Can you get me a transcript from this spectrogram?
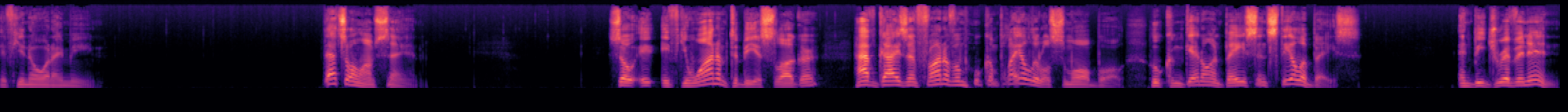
if you know what I mean. That's all I'm saying. So if you want him to be a slugger, have guys in front of him who can play a little small ball, who can get on base and steal a base and be driven in.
